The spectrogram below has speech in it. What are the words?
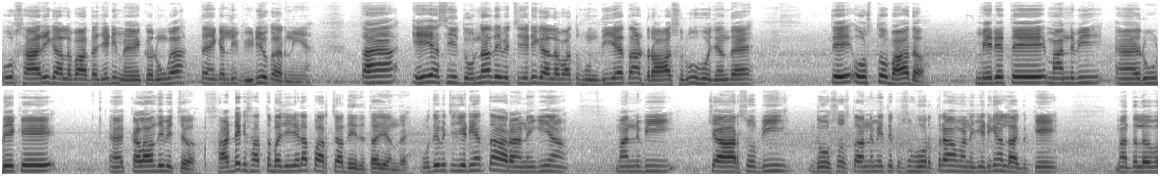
ਉਹ ਸਾਰੀ ਗੱਲਬਾਤ ਹੈ ਜਿਹੜੀ ਮੈਂ ਕਰੂੰਗਾ, ਤੈਂ ਇਕੱਲੀ ਵੀਡੀਓ ਕਰਨੀ ਹੈ। ਤਾਂ ਇਹ ਅਸੀਂ ਦੋਨਾਂ ਦੇ ਵਿੱਚ ਜਿਹੜੀ ਗੱਲਬਾਤ ਹੁੰਦੀ ਹੈ, ਤਾਂ ਡਰਾ ਸ਼ੁਰੂ ਹੋ ਜਾਂਦਾ ਹੈ। ਤੇ ਉਸ ਤੋਂ ਬਾਅਦ ਮੇਰੇ ਤੇ ਮੰਨ ਵੀ ਰੂੜੇ ਕੇ ਕਲਾਂ ਦੇ ਵਿੱਚ 7:30 ਵਜੇ ਜਿਹੜਾ ਪਰਚਾ ਦੇ ਦਿੱਤਾ ਜਾਂਦਾ ਉਹਦੇ ਵਿੱਚ ਜਿਹੜੀਆਂ ਧਾਰਾਂ ਨੇਗੀਆਂ ਮੰਨ ਵੀ 420 297 ਤੇ ਕੁਝ ਹੋਰ ਧਾਰਾਵਾਂ ਨੇ ਜਿਹੜੀਆਂ ਲੱਗ ਕੇ ਮਤਲਬ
